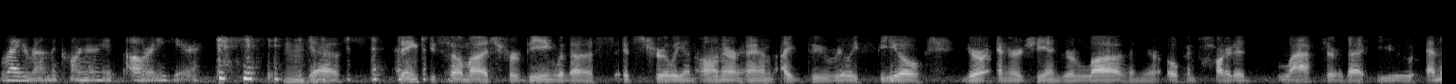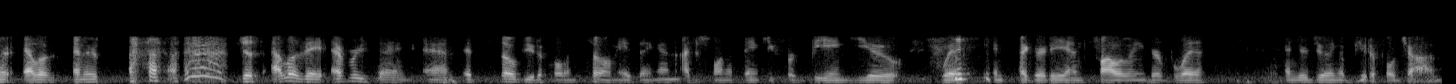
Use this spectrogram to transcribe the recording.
right around the corner. It's already here. Mm, yes. Thank you so much for being with us. It's truly an honor, and I do really feel your energy and your love and your open hearted laughter that you enter, ele- enter, just elevate everything. And it's so beautiful and so amazing. And I just want to thank you for being you with integrity and following your bliss. And you're doing a beautiful job.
